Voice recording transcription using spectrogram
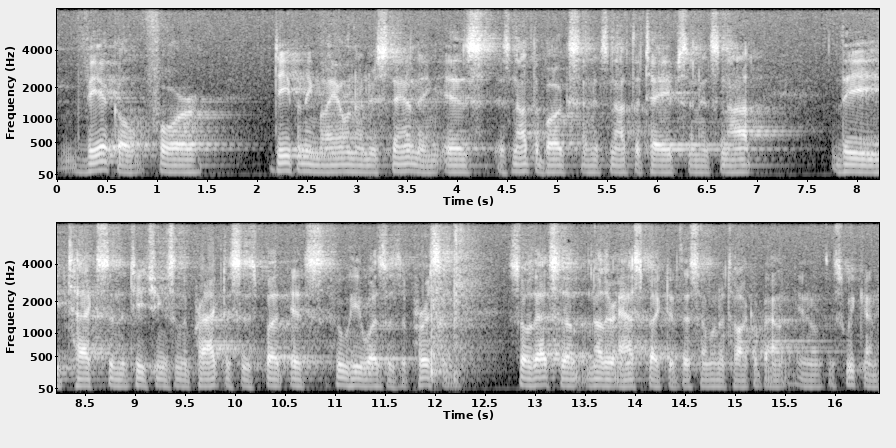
vehicle for deepening my own understanding is, is not the books and it's not the tapes and it's not the texts and the teachings and the practices, but it's who he was as a person. So that's a, another aspect of this I want to talk about, you know, this weekend.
